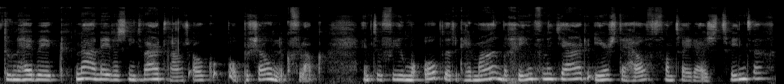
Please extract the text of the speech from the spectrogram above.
toen heb ik, nou nee, dat is niet waar trouwens, ook op persoonlijk vlak. En toen viel me op dat ik helemaal in het begin van het jaar, de eerste helft van 2020,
